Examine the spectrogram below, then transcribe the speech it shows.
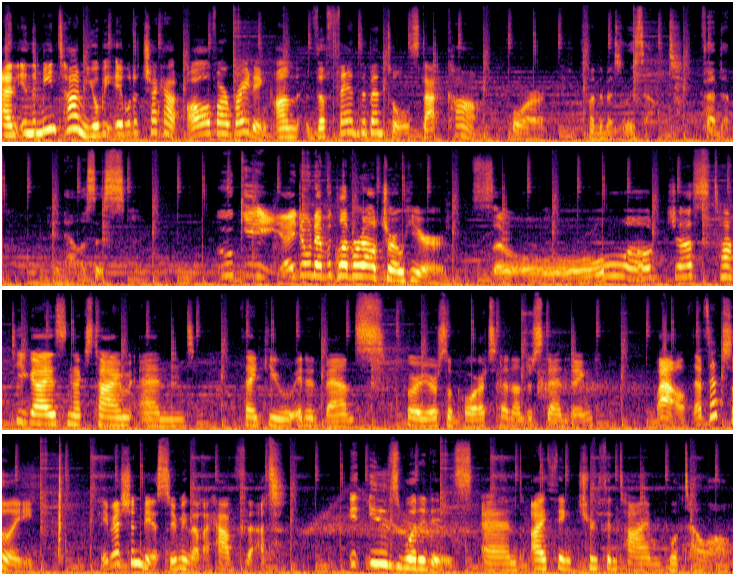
And in the meantime, you'll be able to check out all of our writing on thefandomentals.com for fundamentally sound fandom analysis. Okay, I don't have a clever outro here, so I'll just talk to you guys next time and thank you in advance for your support and understanding. Wow, that's actually. Maybe I shouldn't be assuming that I have that. It is what it is, and I think truth and time will tell all.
